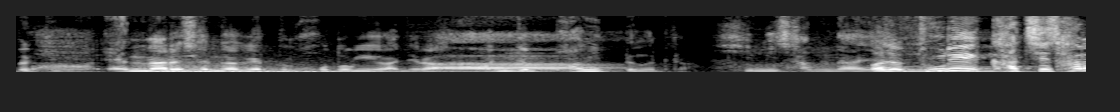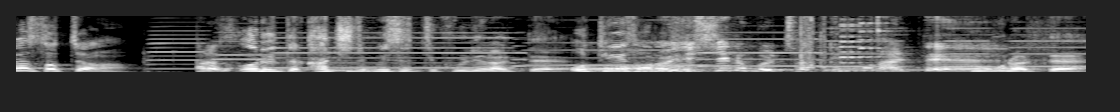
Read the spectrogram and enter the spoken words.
느낌이. 옛날에 생각했던 호동이가 아니라 완전 방위덩어리라. 힘이 장난이 맞아 둘이 같이 살았었잖아. 어릴 때 같이 좀 있었지 훈련할 때. 어떻게 살았어? 이제 씨름을 첫 입문할 때. 훈련할 때.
